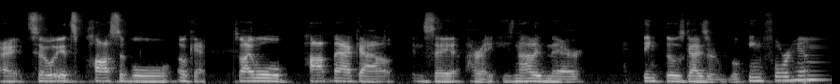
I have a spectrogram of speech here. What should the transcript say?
All right, so it's possible. Okay, so I will pop back out and say, all right, he's not in there. I think those guys are looking for him,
